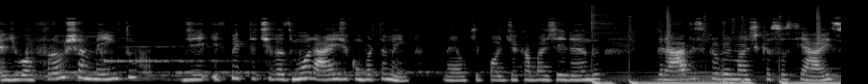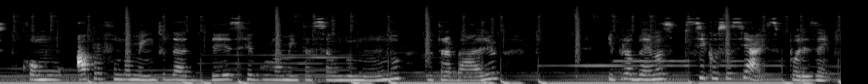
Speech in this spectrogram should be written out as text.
é de um afrouxamento de expectativas morais de comportamento, né, o que pode acabar gerando graves problemáticas sociais, como aprofundamento da desregulamentação do mundo do trabalho e problemas psicossociais, por exemplo.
